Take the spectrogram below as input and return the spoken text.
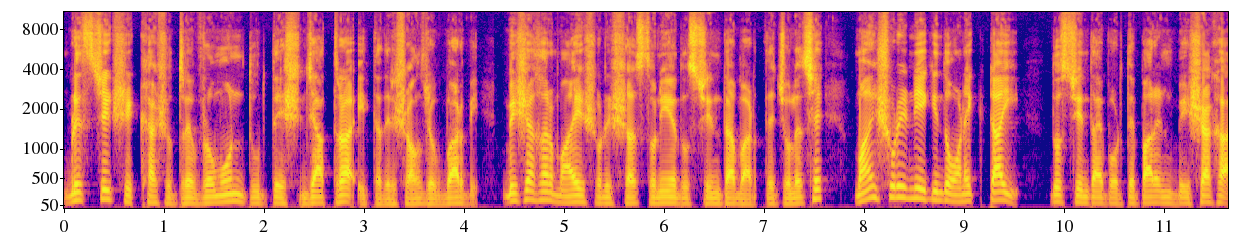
বৃশ্চিক শিক্ষা সূত্রে ভ্রমণ, দূরদেশ যাত্রা ইত্যাদির সংযোগ বাড়বে। বিশাখার মায়ের শরীর স্বাস্থ্য নিয়ে দুশ্চিন্তা বাড়তে চলেছে। মায়ের শরীর নিয়ে কিন্তু অনেকটাই দুশ্চিন্তায় পড়তে পারেন বিশাখা।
